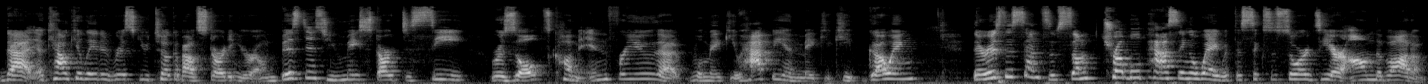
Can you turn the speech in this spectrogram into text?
that a calculated risk you took about starting your own business. You may start to see results come in for you that will make you happy and make you keep going. There is this sense of some trouble passing away with the Six of Swords here on the bottom.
